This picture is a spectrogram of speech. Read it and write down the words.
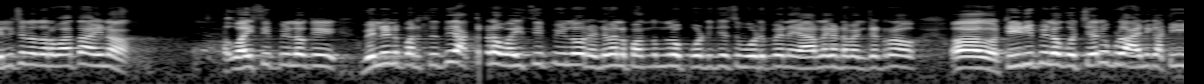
గెలిచిన తర్వాత ఆయన వైసీపీలోకి వెళ్ళిన పరిస్థితి. అక్కడ వైసీపీలో రెండు వేల పంతొమ్మిదిలో పోటీ చేసి ఓడిపోయిన యార్లగడ్డ వెంకటరావు టీడీపీలోకి వచ్చారు. ఇప్పుడు ఆయనకి ఆ టీ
